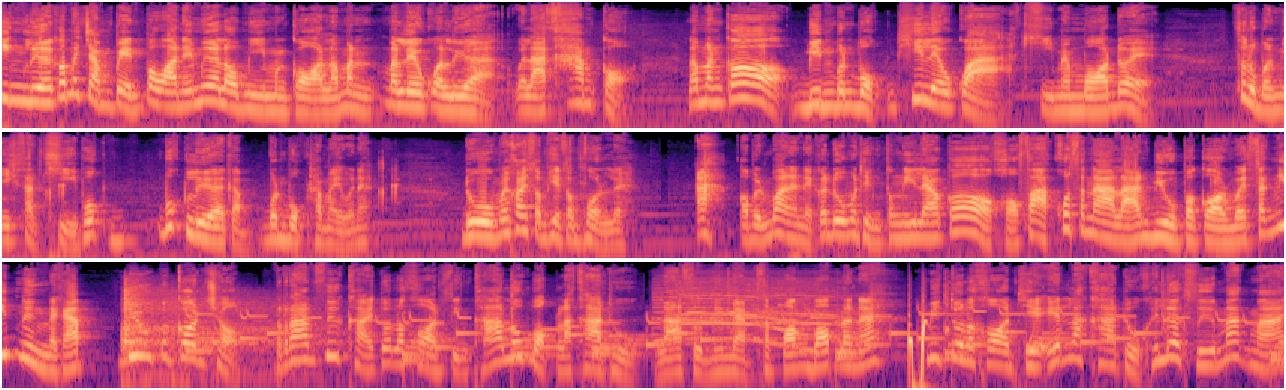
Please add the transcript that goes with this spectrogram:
ริง ๆ เรือก็ไม่จำเป็นปะวะในเมื่อเรามีมังกรแล้วมันมันเร็วกว่าเรือ เวลาข้ามเกาะ แล้วมันก็บินบนบกที่เร็วกว่าขี่แมมมอสด้วย สรุปมันมีสัตว์ขี่พวกพวกเรือกับบนบกทำไมวะเนี่ยดูไม่ค่อยสมเหตุสมผลเลยอะเอาเป็นว่าไหนๆก็ดูมาถึงตรงนี้แล้วก็ขอฝากโฆษณาร้านบิวอุปกรณ์ไว้สักนิดหนึ่งนะครับบิวอุปกรณ์ช็อปร้านซื้อขายตัวละครสินค้าโลบอกราคาถูกล่าสุดมีแมปสปองบ๊อบแล้วนะมีตัวละครเทียเอสราคาถูกให้เลือกซื้อมากมาย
